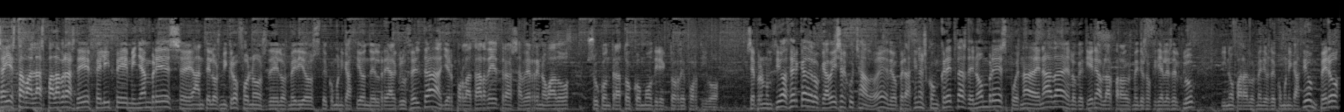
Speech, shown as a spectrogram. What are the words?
Pues ahí estaban las palabras de Felipe Miñambres eh, ante los micrófonos de los medios de comunicación del Real Club Celta ayer por la tarde tras haber renovado su contrato como director deportivo. Se pronunció acerca de lo que habéis escuchado, ¿eh? de operaciones concretas, de nombres, pues nada de nada, es lo que tiene hablar para los medios oficiales del club y no para los medios de comunicación, pero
